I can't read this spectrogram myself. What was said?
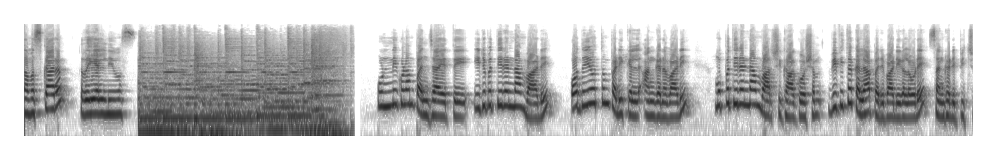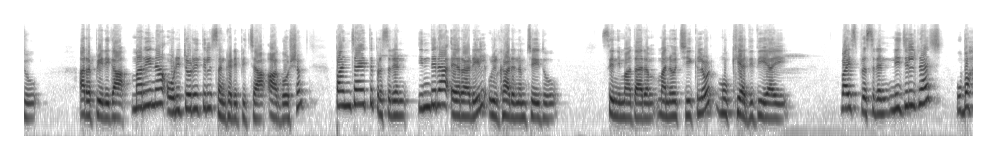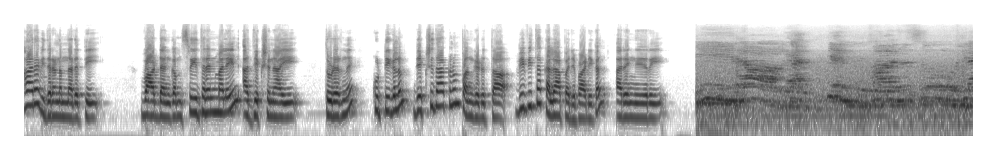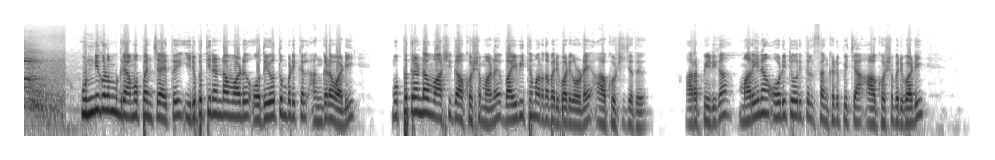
നമസ്കാരം real news. Unnikulam panchayat ഇരുപത്തിരണ്ടാം ward ഒതയോത്തും പടിക്കൽ അങ്കണവാടി മുപ്പത്തിരണ്ടാം വാർഷികാഘോഷം വിവിധ കലാപരിപാടികളോടെ സംഘടിപ്പിച്ചു. അറപ്പീടിക മറീന ഓഡിറ്റോറിയത്തിൽ സംഘടിപ്പിച്ച ആഘോഷം പഞ്ചായത്ത് പ്രസിഡന്റ് ഇന്ദിര ഏറാടിയിൽ ഉദ്ഘാടനം ചെയ്തു. സിനിമാ താരം മനോജ് ചീക്കിലോഡ് മുഖ്യാതിഥിയായി വൈസ് പ്രസിഡന്റ് നിജിൽ രാജ് ഉപഹാര വിതരണം നടത്തി. വാർഡ് അംഗം ശ്രീധരൻ മലയിൽ അധ്യക്ഷനായി. തുടർന്ന് കുട്ടികളും രക്ഷിതാക്കളും പങ്കെടുത്ത വിവിധ കലാപരിപാടികൾ അരങ്ങേറി. ഉണ്ണികുളം ഗ്രാമപഞ്ചായത്ത് ഇരുപത്തിരണ്ടാം വാർഡ് ഒതയോത്തുംപടിക്കൽ അങ്കണവാടി മുപ്പത്തിരണ്ടാം വാർഷികാഘോഷമാണ് വൈവിധ്യമാർന്ന പരിപാടികളോടെ ആഘോഷിച്ചത്. അറപ്പീടിക മറീന ഓഡിറ്റോറിയത്തിൽ സംഘടിപ്പിച്ച ആഘോഷ പരിപാടി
